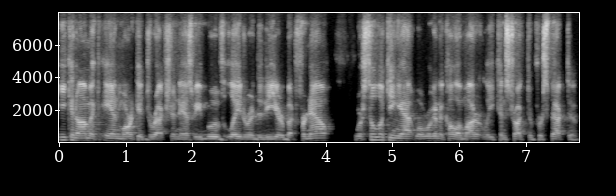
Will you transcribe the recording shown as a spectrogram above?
economic and market direction as we move later into the year. But for now, we're still looking at what we're going to call a moderately constructive perspective.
